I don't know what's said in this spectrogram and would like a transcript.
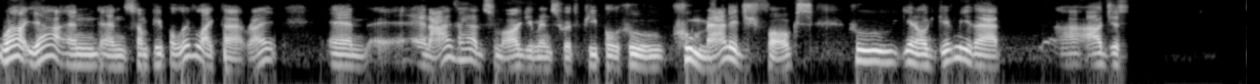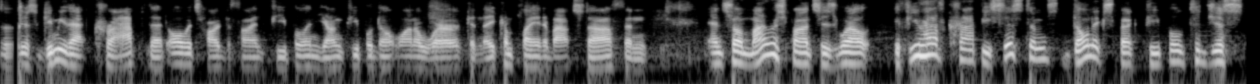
Well, yeah, and and some people live like that, right? and and I've had some arguments with people who who manage folks who you know give me that uh, I'll just just give me that crap that oh it's hard to find people and young people don't want to work and they complain about stuff. And and so my response is well if you have crappy systems don't expect people to just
